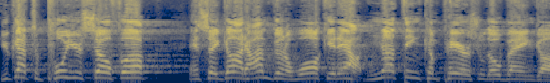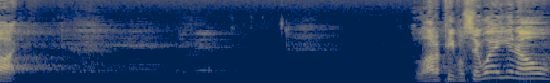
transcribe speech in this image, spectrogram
You got to pull yourself up and say, God, I'm going to walk it out. Nothing compares with obeying God. A lot of people say, well, you know,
